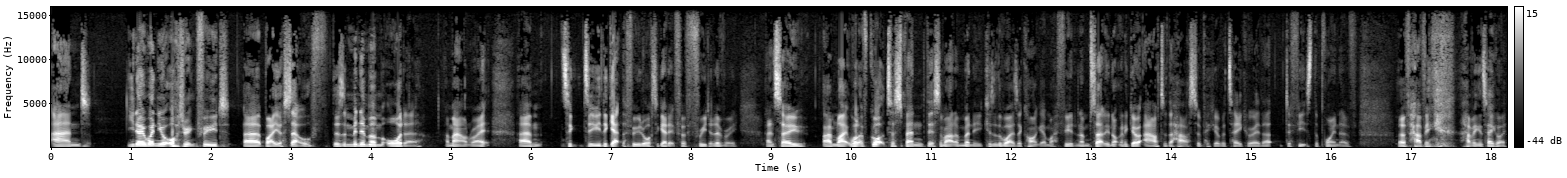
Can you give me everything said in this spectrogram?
and you know, when you're ordering food uh, by yourself, there's a minimum order amount, right? Um, to, to either get the food or to get it for free delivery. And so I'm like, well, I've got to spend this amount of money because otherwise I can't get my food. And I'm certainly not going to go out of the house to pick up a takeaway. That defeats the point of, of having, having a takeaway.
